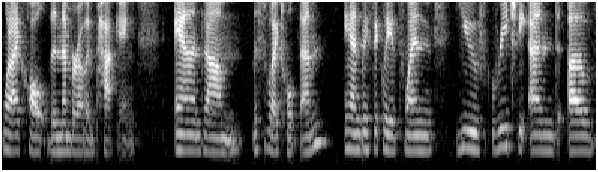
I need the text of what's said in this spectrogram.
what I call the number of unpacking. And um, this is what I told them. And basically, it's when you've reached the end of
